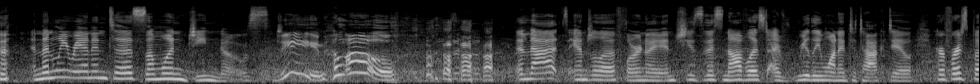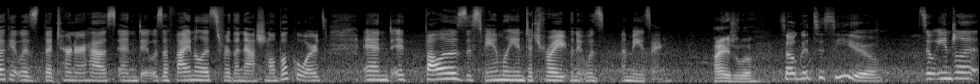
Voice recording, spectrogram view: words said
and then we ran into someone Gene knows. Gene, hello. and that's Angela Flournoy, and she's this novelist I've really wanted to talk to. Her first book, it was The Turner House, and it was a finalist for the National Book Awards. And it follows this family in Detroit, and it was amazing. Hi, Angela. So good to see you. So, Angela,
